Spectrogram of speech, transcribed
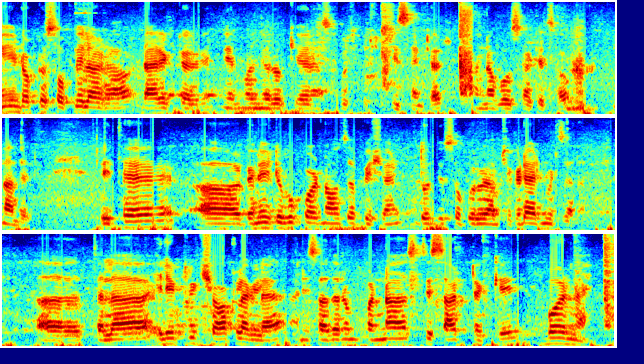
मी डॉक्टर स्वप्नील आढाव डायरेक्टर आहे Nirmal neuro care and super speciality centre Annabhau Sathe चौक नांदेड. इथे गणेश डुबुकवाड नावाचा पेशंट दोन दिवसापूर्वी आमच्याकडे ॲडमिट झाला. त्याला इलेक्ट्रिक शॉक लागला आणि साधारण पन्नास ते साठ टक्के बर्न आहे.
